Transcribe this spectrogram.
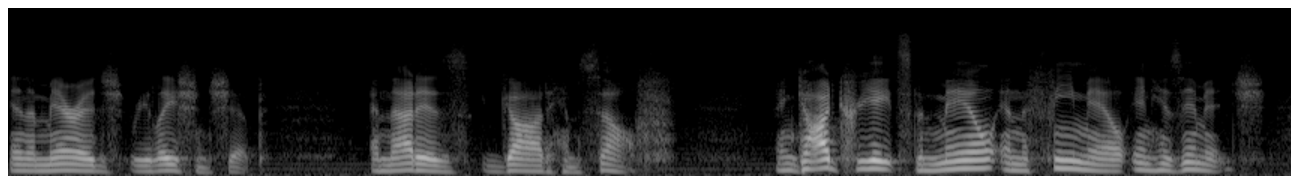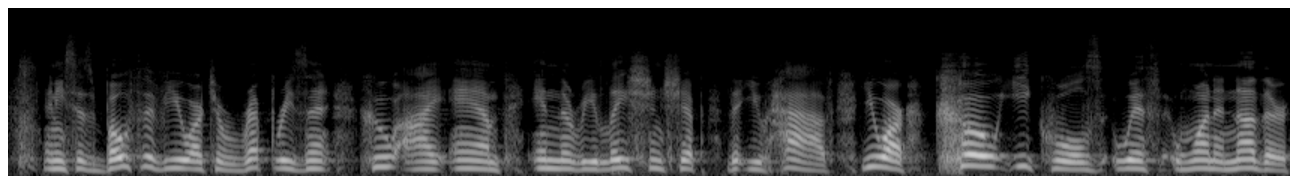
in a marriage relationship, and that is God Himself. And God creates the male and the female in His image. And he says, Both of you are to represent who I am in the relationship that you have. You are co equals with one another.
